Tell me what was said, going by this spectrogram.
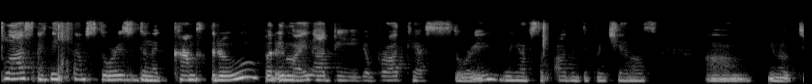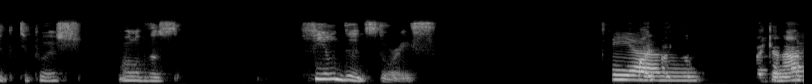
Plus, I think some stories are going to come through, but it might not be your broadcast story. We have some other different channels, um, you know, to, to push all of those feel good stories. The, um, I, I, I can add,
